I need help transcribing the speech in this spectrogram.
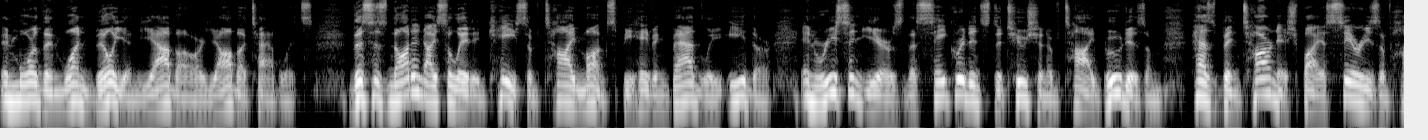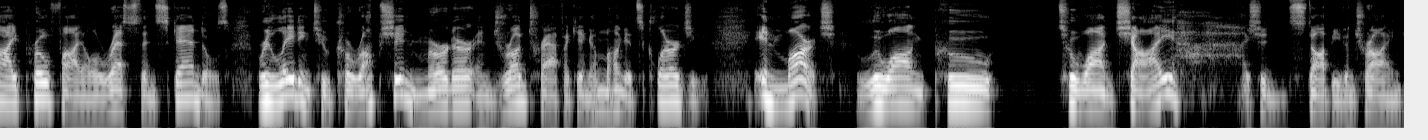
and more than 1 billion yaba or yaba tablets. This is not an isolated case of Thai monks behaving badly either. In recent years, the sacred institution of Thai Buddhism has been tarnished by a series of high profile arrests and scandals, relating to corruption, murder, and drug trafficking among its clergy. In March, Luang Pu Tuan Chai, I should stop even trying.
